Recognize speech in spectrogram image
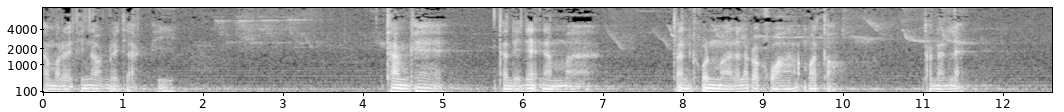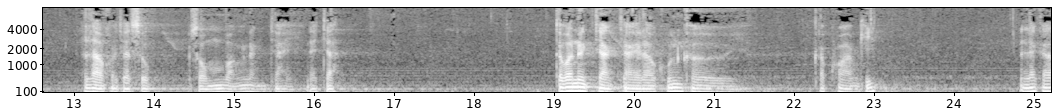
ทำอะไรที่นอกเหนือจากนี้ทำแค่ท่านได้แนะนำมา ท่านค้นมาแล้วเราก็คว้ามาต่อเท่านั้นแหละ แล้วเราก็จะสุขสมหวังดังใจนะจ๊ะ แต่ว่านึกจากใจเราคุ้นเคยกับความคิด และก็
